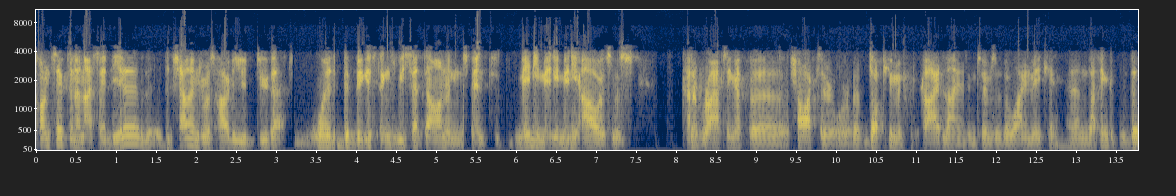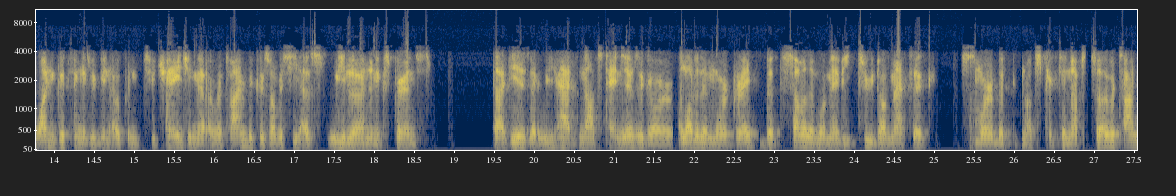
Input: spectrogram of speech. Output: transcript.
concept and a nice idea. The challenge was how do you do that? One of the biggest things we sat down and spent many, many, many hours was kind of writing up a charter or a document with guidelines in terms of the winemaking. And I think the one good thing is we've been open to changing that over time because obviously as we learn and experience the ideas that we had not 10 years ago, a lot of them were great, but some of them were maybe too dogmatic, some but not strict enough. So over time,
